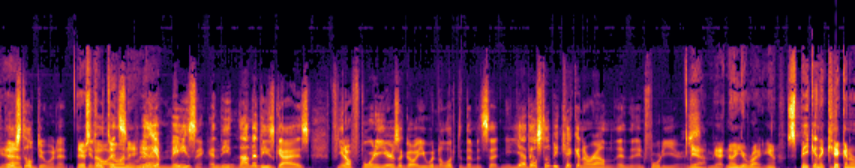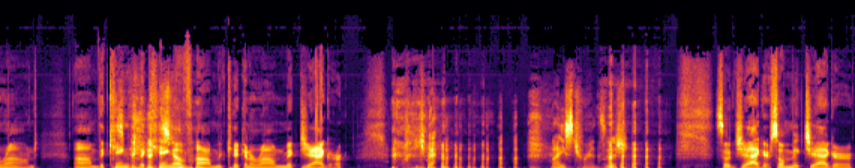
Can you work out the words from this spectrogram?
yeah. they're still doing it. They're You still know, doing it's it, Really yeah. amazing. And the, none of these guys, you know, forty years ago, you wouldn't have looked at them and said, "Yeah, they'll still be kicking around in, in forty years." Yeah, yeah. No, you're right. You know, speaking of kicking around, um, the king, the king of um, kicking around, Mick Jagger. Yeah. nice transition. So Jagger, so Mick Jagger,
